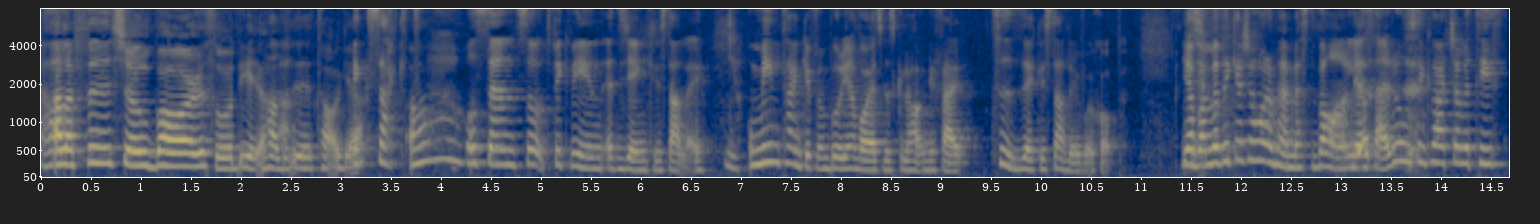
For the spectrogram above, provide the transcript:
Ja. Alla facial bars och det hade vi ett tag. Ja. Exakt. Ah. Och sen så fick vi in ett gäng kristaller. Och min tanke från början var att vi skulle ha ungefär 10 kristaller i vår shop. Jag bara, men vi kanske har de här mest vanliga, så här, rosenkvarts, ametist.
